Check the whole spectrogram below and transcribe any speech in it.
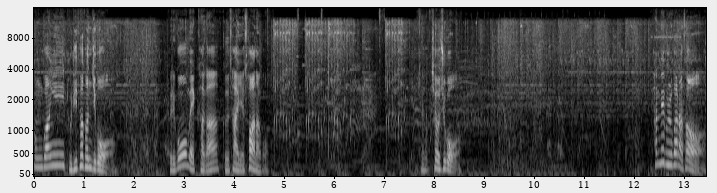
성광이 둘이서 던지고 그리고 메카가 그 사이에 소환하고 계속 채워주고. 판매 불가라서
